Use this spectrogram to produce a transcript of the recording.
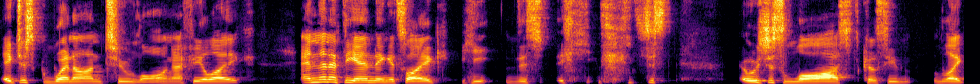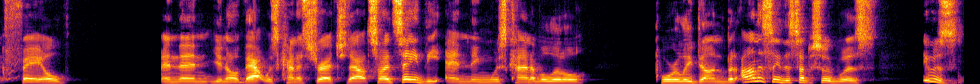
it just went on too long. I feel like, and then at the ending, it's like he this he, it's just it was just lost because he like failed. And then, you know, that was kind of stretched out. So I'd say the ending was kind of a little poorly done. But honestly, this episode was it was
